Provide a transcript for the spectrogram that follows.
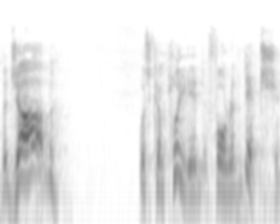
the job was completed for redemption.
